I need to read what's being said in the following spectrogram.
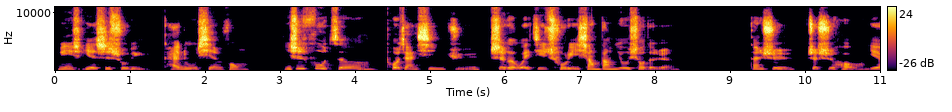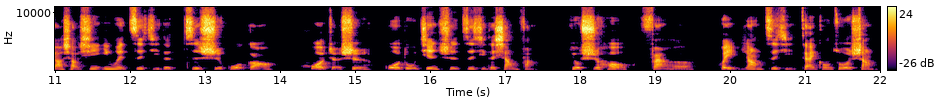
你也是属于开路先锋，你是负责拓展新局，是个危机处理相当优秀的人。但是这时候也要小心，因为自己的自视过高，或者是过度坚持自己的想法，有时候。反而会让自己在工作上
